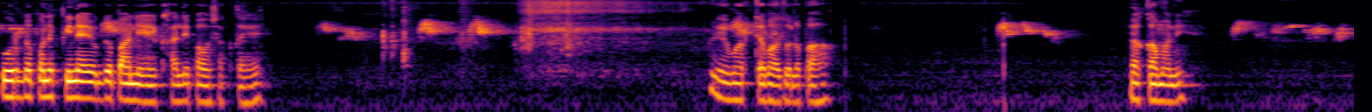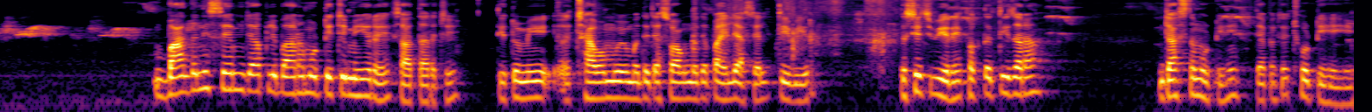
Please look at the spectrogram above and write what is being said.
पूर्णपणे पिण्यायोग्य पाणी आहे. खाली पाहू शकता हे वरच्या बाजूला पहा. या कामाने. बांधणी सेम जी आपली बारामोटीची मिहीर आहे सातारची. ती तुम्ही छावा मूवीमध्ये त्या सॉन्गमध्ये पाहिली असेल ती विहीर तशीच विहीर आहे फक्त ती जरा जास्त मोठी आहे त्यापेक्षा छोटी आहे ही.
